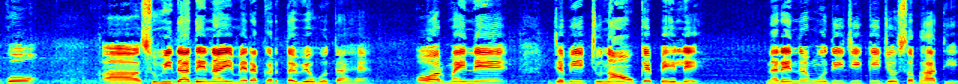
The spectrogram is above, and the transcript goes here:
को सुविधा देना ये मेरा कर्तव्य होता है। और मैंने जब भी चुनाव के पहले नरेंद्र मोदी जी की जो सभा थी,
